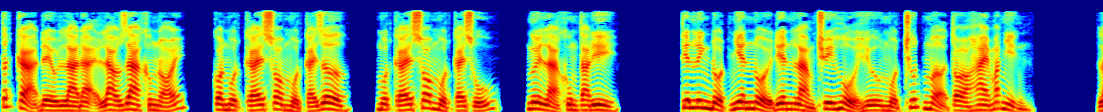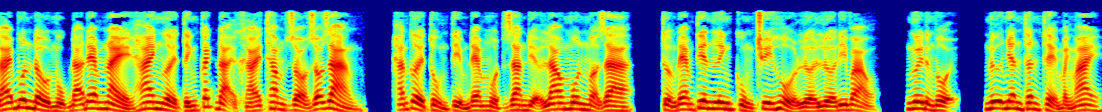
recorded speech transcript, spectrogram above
Tất cả đều là đại lao ra không nói, còn một cái so một cái dơ, một cái so một cái xú, ngươi là khung ta đi. Tiên linh đột nhiên nổi điên làm truy hổ hưu một chút mở to hai mắt nhìn. Lái buôn đầu mục đã đem này hai người tính cách đại khái thăm dò rõ ràng, hắn cười tủm tỉm đem một gian địa lao môn mở ra, tưởng đem tiên linh cùng truy hổ lừa lừa đi vào, ngươi đừng nội, nữ nhân thân thể mảnh mai.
